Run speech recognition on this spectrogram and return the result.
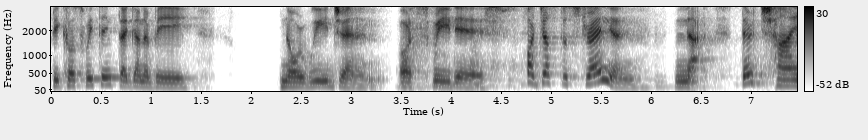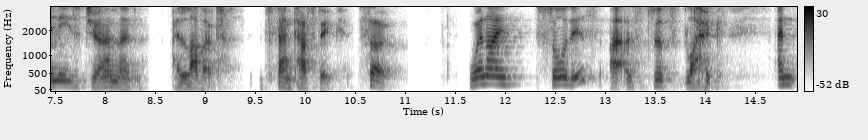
because we think they're going to be Norwegian or Swedish or just Australian. No, they're Chinese German. I love it. It's fantastic. So, when I saw this, I was just like, and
